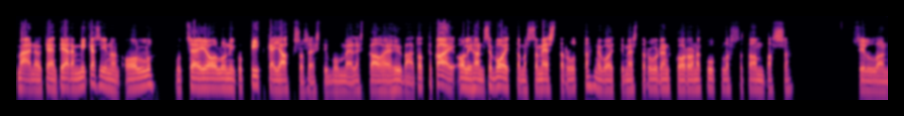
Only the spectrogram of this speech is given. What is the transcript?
mä en oikein tiedä, mikä siinä on ollut, mutta se ei ole ollut niinku pitkäjaksoisesti mun mielestä kauhean hyvää. Totta kai olihan se voittamassa mestaruutta. Ne voitti mestaruuden koronakuplassa Tampassa silloin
